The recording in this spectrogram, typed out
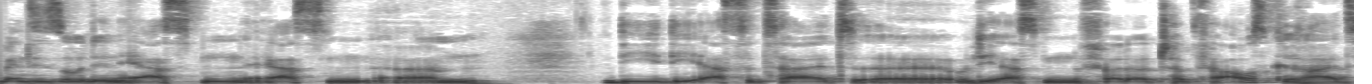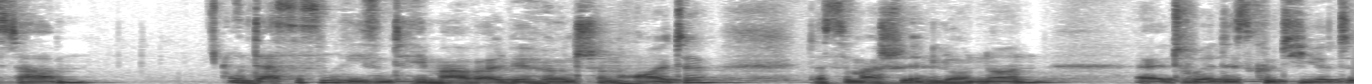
wenn sie so den ersten, ersten ähm, die, die erste Zeit äh, und die ersten Fördertöpfe ausgereizt haben, und das ist ein Riesenthema, weil wir hören schon heute, dass zum Beispiel in London äh, darüber diskutiert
